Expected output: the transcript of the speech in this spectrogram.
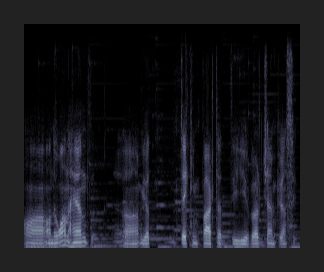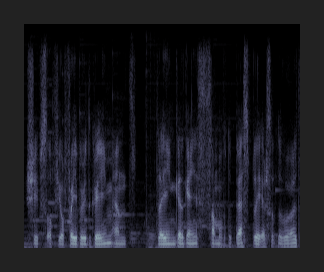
Uh, on the one hand, uh, you're taking part at the World Championships of your favorite game and playing against some of the best players of the world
